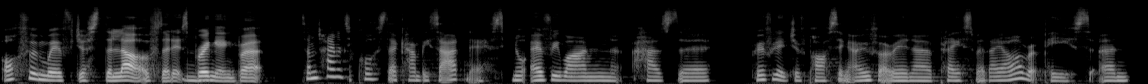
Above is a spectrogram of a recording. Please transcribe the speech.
often with just the love that it's mm. bringing. But sometimes, of course, there can be sadness. Not everyone has the privilege of passing over in a place where they are at peace and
